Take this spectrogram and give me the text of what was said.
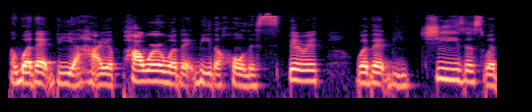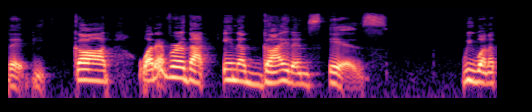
whether it be a higher power, whether it be the Holy Spirit, whether it be Jesus, whether it be God, whatever that inner guidance is, we want to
